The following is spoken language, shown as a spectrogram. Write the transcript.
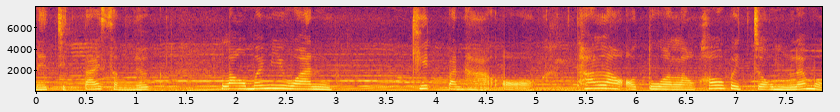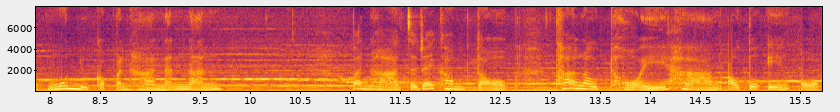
ในจิตใต้สำนึก เราไม่มีวันคิดปัญหาออก ถ้าเราเอาตัวเราเข้าไปจมและหมกมุ่นอยู่กับปัญหานั้นๆ ปัญหาจะได้คำตอบ ถ้าเราถอยห่างเอาตัวเองออก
